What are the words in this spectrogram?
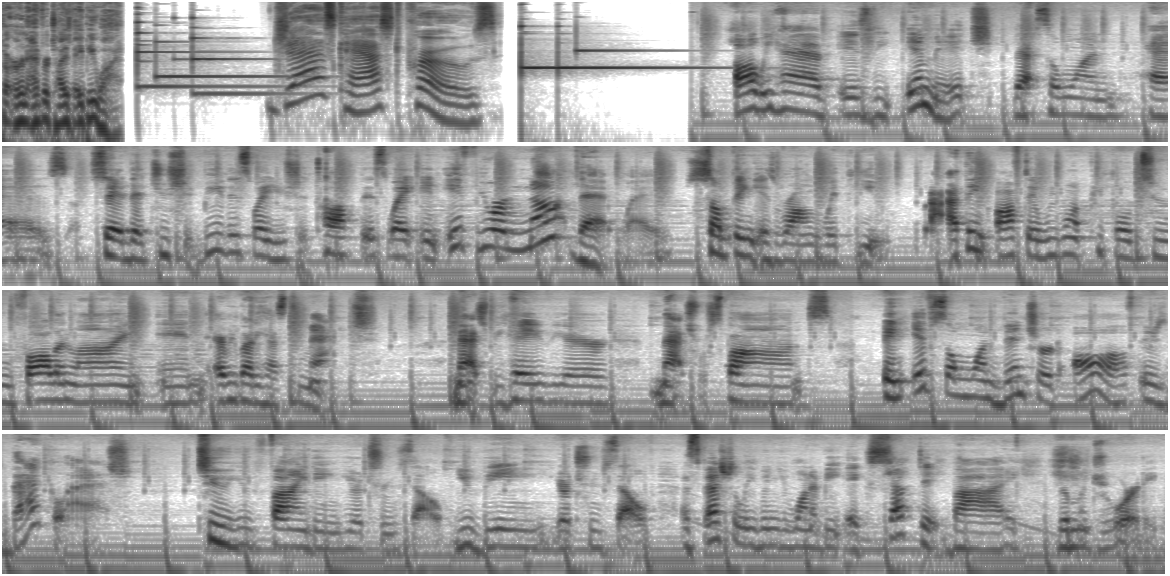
to earn advertised APY. Jazzcast Pros. All we have is the image that someone has said that you should be this way, you should talk this way. And if you're not that way, something is wrong with you. I think often we want people to fall in line and everybody has to match. Match behavior, match response. And if someone ventured off, there's backlash to you finding your true self, you being your true self, especially when you want to be accepted by the majority.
